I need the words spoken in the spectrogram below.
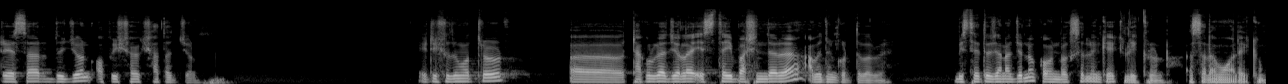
ট্রেসার দুজন অফিস সহায়ক সাতাশজন। এটি শুধুমাত্র ঠাকুরগাঁও জেলায় স্থায়ী বাসিন্দারা আবেদন করতে পারবে। বিস্তারিত জানার জন্য কমেন্ট বক্সের লিঙ্কে ক্লিক করুন। আসসালামু আলাইকুম।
